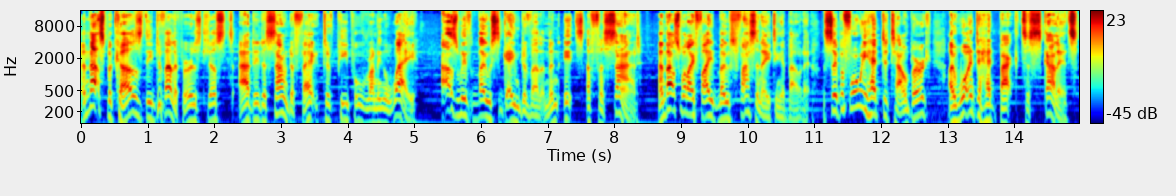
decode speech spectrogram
And that's because the developers just added a sound effect of people running away. As with most game development, it's a facade. And that's what I find most fascinating about it. So before we head to Talmberg, I wanted to head back to Skalitz.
